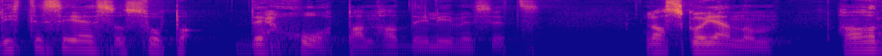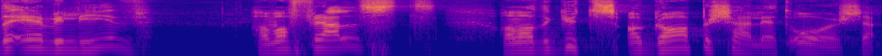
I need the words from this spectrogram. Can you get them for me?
litt til sides og så på det håpet han hadde i livet sitt. La oss gå gjennom. Han hadde evig liv. Han var frelst. Han hadde Guds agapekjærlighet over seg.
